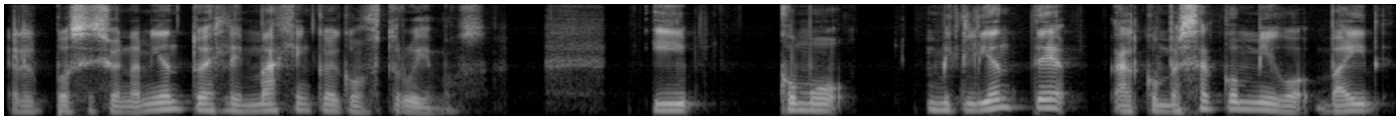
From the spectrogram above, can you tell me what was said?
el posicionamiento es la imagen que construimos. Y como mi cliente, al conversar conmigo, va a ir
